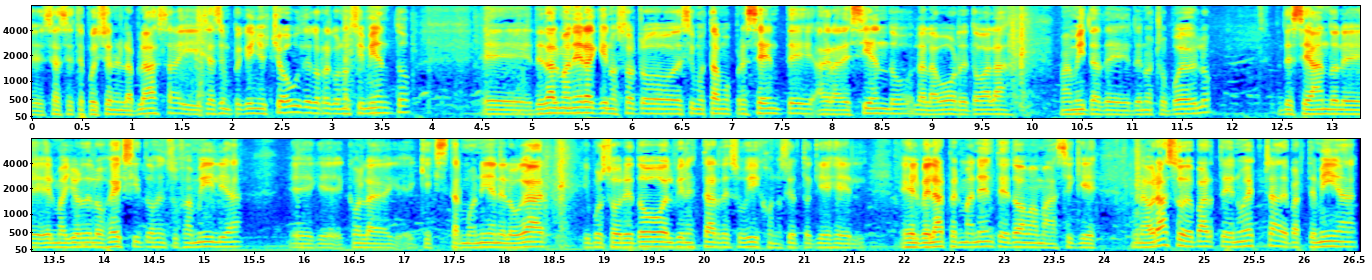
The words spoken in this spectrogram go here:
eh, se hace esta exposición en la plaza y se hace un pequeño show de reconocimiento. de tal manera que nosotros decimos estamos presentes, agradeciendo la labor de todas las mamitas de, nuestro pueblo, deseándole el mayor de los éxitos en su familia, eh, que, con la, que exista armonía en el hogar y por sobre todo el bienestar de sus hijos, ¿no es cierto? Que es el, es el velar permanente de toda mamá. Así que un abrazo de parte nuestra, de parte mía,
